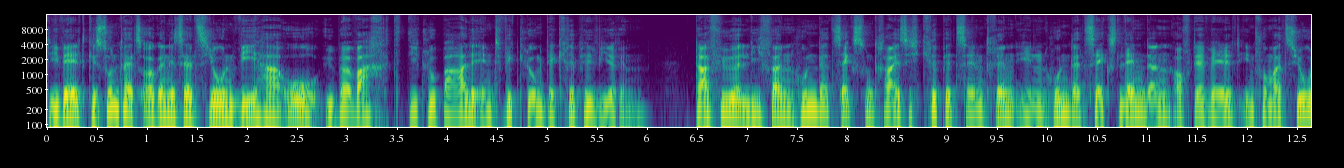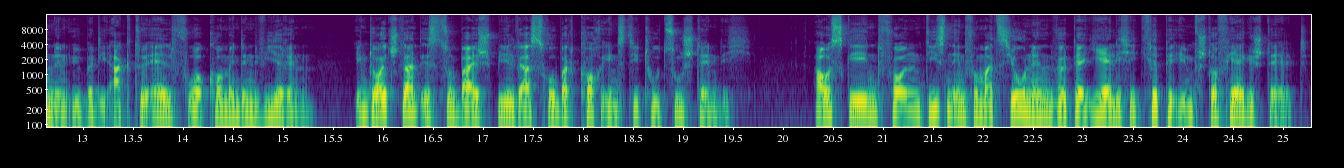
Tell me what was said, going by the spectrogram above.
Die Weltgesundheitsorganisation WHO überwacht die globale Entwicklung der Grippeviren. Dafür liefern 136 Grippezentren in 106 Ländern auf der Welt Informationen über die aktuell vorkommenden Viren. In Deutschland ist zum Beispiel das Robert Koch Institut zuständig. Ausgehend von diesen Informationen wird der jährliche Grippeimpfstoff hergestellt.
